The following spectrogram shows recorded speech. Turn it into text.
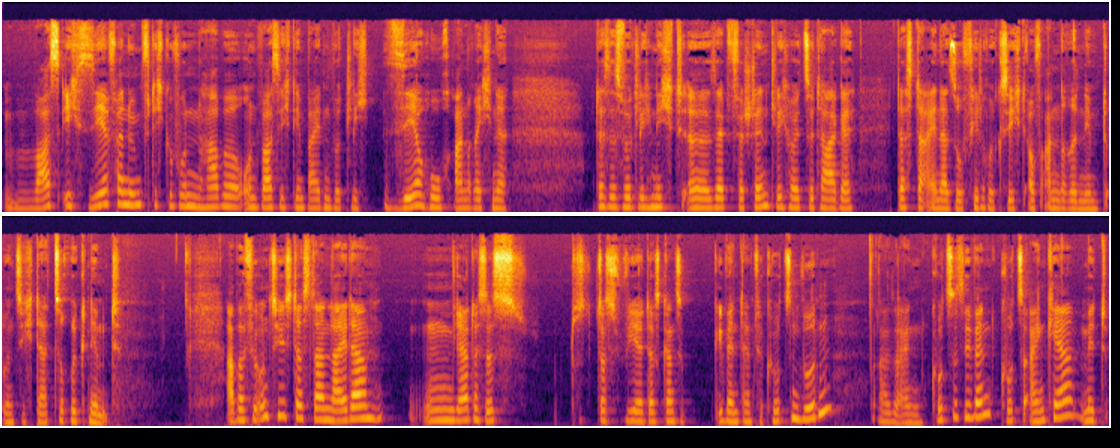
was ich sehr vernünftig gefunden habe und was ich den beiden wirklich sehr hoch anrechne, das ist wirklich nicht äh, selbstverständlich heutzutage, dass da einer so viel Rücksicht auf andere nimmt und sich da zurücknimmt. Aber für uns hieß das dann leider, mh, mm, ja, das ist, dass wir das ganze Event dann verkürzen würden. Also ein kurzes Event, kurze Einkehr mit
